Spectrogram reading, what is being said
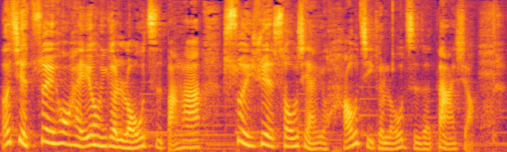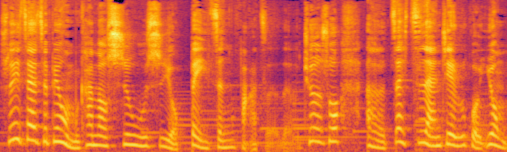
而且最后还用一个篓子把它碎屑收起来，有好几个篓子的大小。所以在这边我们看到事物是有倍增法则的，就是说，呃，在自然界如果用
